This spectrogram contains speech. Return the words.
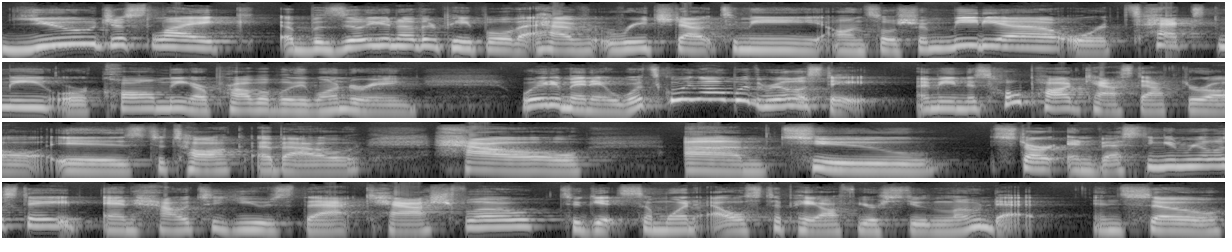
you just like a bazillion other people that have reached out to me on social media or text me or call me are probably wondering wait a minute what's going on with real estate I mean, this whole podcast, after all, is to talk about how um, to start investing in real estate and how to use that cash flow to get someone else to pay off your student loan debt. And so,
